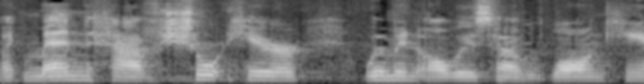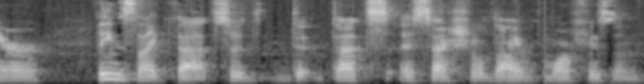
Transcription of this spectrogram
like men have short hair, women always have long hair, things like that. So th- that's a sexual dimorphism.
